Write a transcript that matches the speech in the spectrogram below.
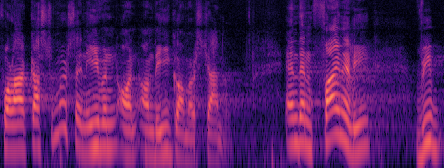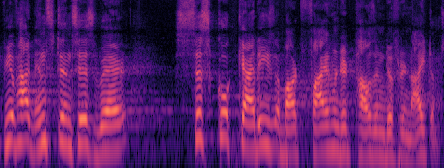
for our customers, and even on, on the e-commerce channel. And then finally, we, we've had instances where Sysco carries about 500,000 different items.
